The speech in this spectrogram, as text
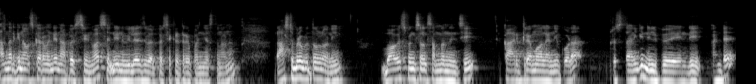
అందరికీ నమస్కారం అండి. నా పేరు శ్రీనివాస్. నేను విలేజ్ వెల్ఫేర్ సెక్రటరీగా పనిచేస్తున్నాను. రాష్ట్ర ప్రభుత్వంలోని బోగస్ పెన్షన్లకు సంబంధించి కార్యక్రమాలన్నీ కూడా ప్రస్తుతానికి నిలిపివేయండి. అంటే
